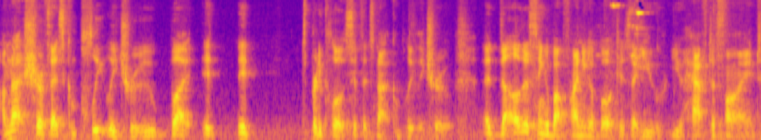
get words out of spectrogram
I'm not sure if that's completely true, but it it it's pretty close if it's not completely true. Uh, the other thing about finding a book is that you you have to find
